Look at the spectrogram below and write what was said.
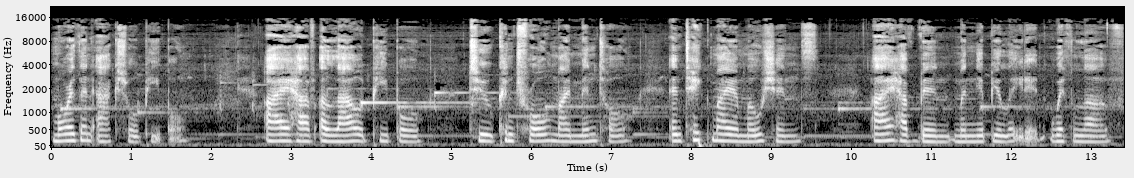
more than actual people. I have allowed people to control my mental and take my emotions. I have been manipulated with love.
